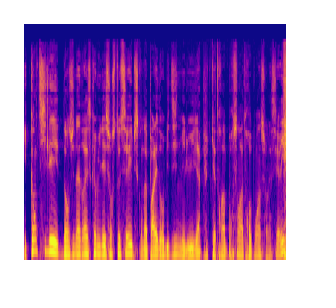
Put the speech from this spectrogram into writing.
Et quand il est dans une adresse comme il est sur cette série, puisqu'on a parlé de Robidzin, mais lui il a plus de 80% à 3 points sur la série.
